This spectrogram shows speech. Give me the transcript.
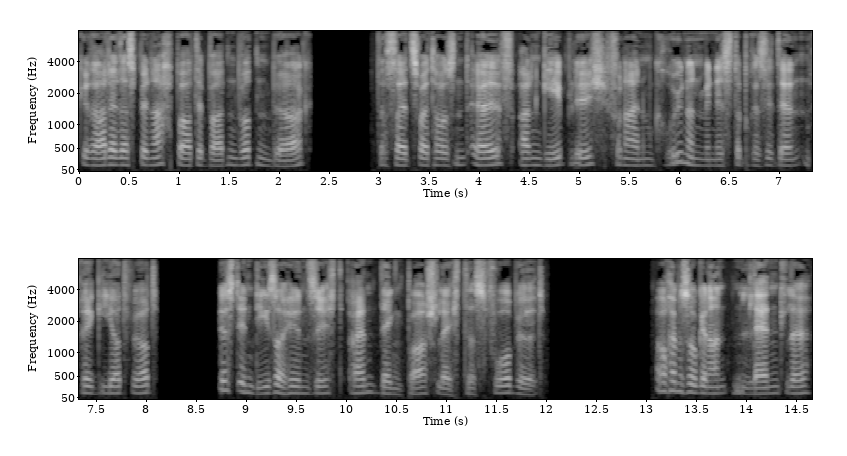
Gerade das benachbarte Baden-Württemberg das seit 2011 angeblich von einem grünen Ministerpräsidenten regiert wird, ist in dieser Hinsicht ein denkbar schlechtes Vorbild. Auch im sogenannten Ländle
